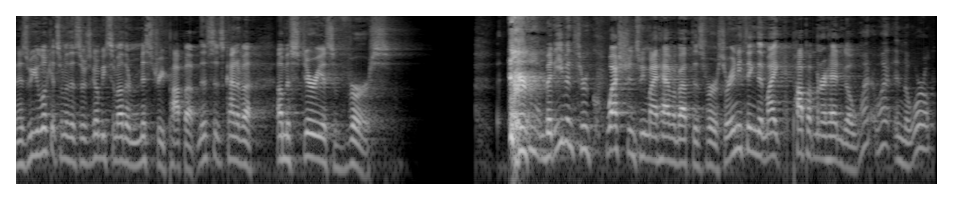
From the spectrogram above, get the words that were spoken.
And as we look at some of this, there's going to be some other mystery pop up. This is kind of a, a mysterious verse. but even through questions we might have about this verse or anything that might pop up in our head and go, what, what in the world?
